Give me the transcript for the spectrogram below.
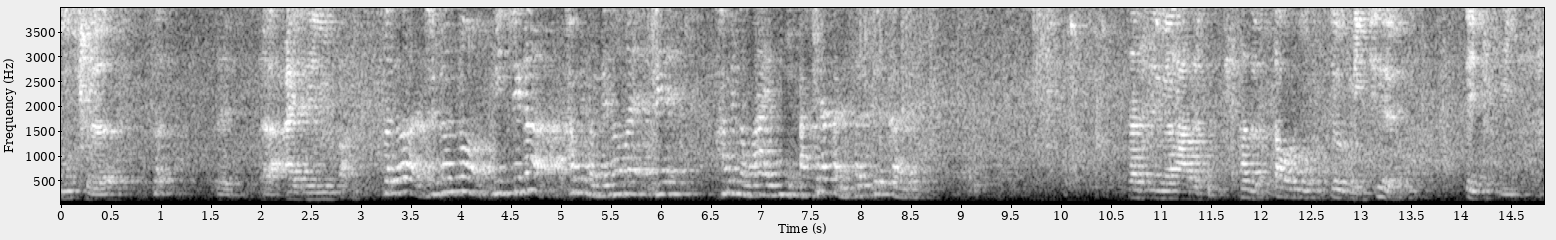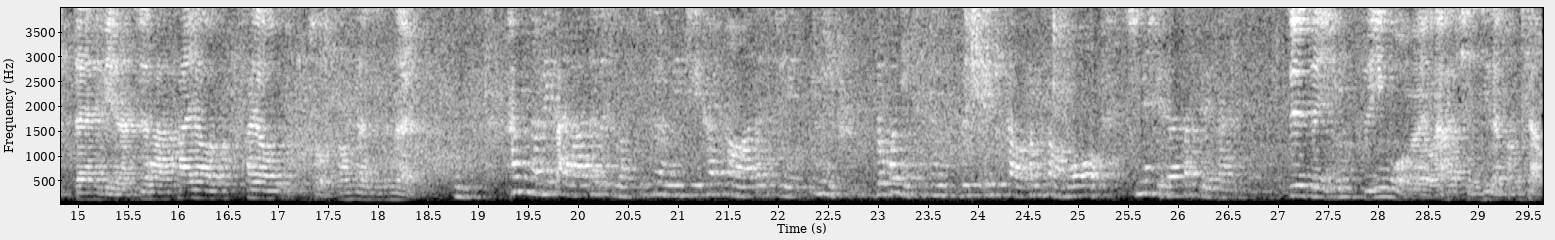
如此的 それは自分の道が神の目の前目神の前に明らかにされてるからです。那是因为他的他的道路是就明确被指指在那边了，就是他他要他要走的方向就是那里。神の目から私たちの進む道神様は私たちにどこに進むべきかを神様はもう示してくださってるからです。所以神已经指引我们我们要前进的方向。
